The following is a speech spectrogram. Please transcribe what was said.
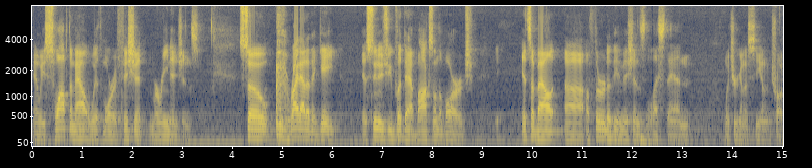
and we swapped them out with more efficient marine engines. So right out of the gate, as soon as you put that box on the barge, it's about uh, a third of the emissions less than what you're going to see on a truck.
